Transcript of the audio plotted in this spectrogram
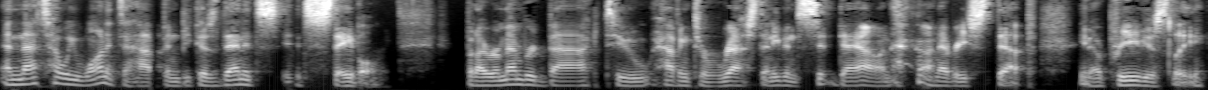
And that's how we want it to happen because then it's, it's stable. But I remembered back to having to rest and even sit down on every step, you know, previously.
